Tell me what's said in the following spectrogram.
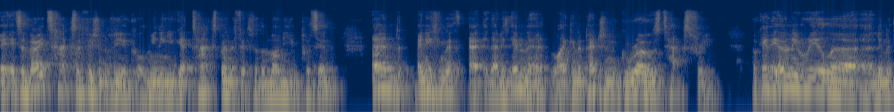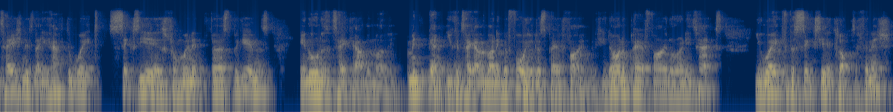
It's a very tax efficient vehicle, meaning you get tax benefits for the money you put in, and anything that, uh, that is in there, like in a pension, grows tax free. Okay, the only real uh, uh, limitation is that you have to wait six years from when it first begins in order to take out the money. I mean, again, you can take out the money before, you'll just pay a fine. But if you don't want to pay a fine or any tax, you wait for the six year clock to finish.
